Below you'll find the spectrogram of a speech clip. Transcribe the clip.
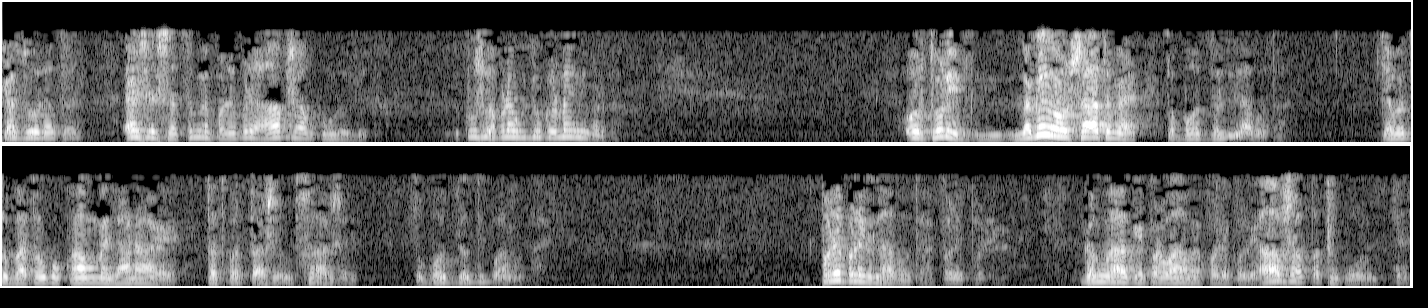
क्या ज़रूरत है? ऐसे सत्य में पड़े पड़े आप से कूड़ हो जाते। कुछ अपना उद्योग करना ही नहीं पड़ता। और थोड़ी लगे हो साथ में तो बहुत जल्दी लाभ होता। है कि हमें तो बातों को काम में लाना है? तत्परता से, उत्साह से तो बहुत जल्दी काम होता है। पड़े पड़े का लाभ होता है पड़े पड़े गंगा के प्रवाह में पड़े पड़े आप सब पत्थर को देते हैं।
